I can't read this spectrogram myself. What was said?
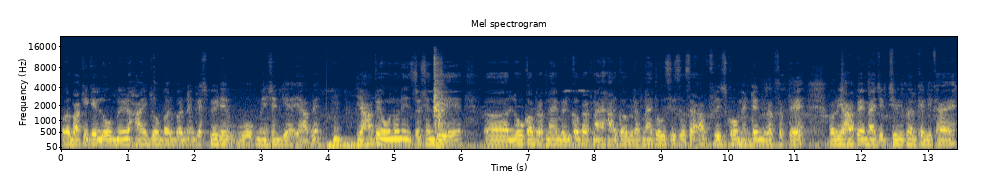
और बाकी के लो मिड हाई जो बर बढ़ने के स्पीड है वो मेंशन किया है यहाँ पे। यहाँ पे उन्होंने इंस्ट्रक्शन दिए है लो कब रखना है मिड कब रखना है हाई कब रखना है तो उस हिसाब से आप फ्रिज को मेंटेन रख सकते हैं और यहाँ पे मैजिक चिल करके लिखा है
